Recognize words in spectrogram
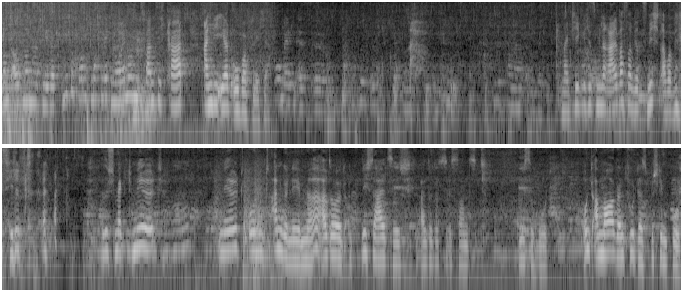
kommt aus 900 Meter Tiefe, kommt noch mit 29 Grad an die Erdoberfläche. Mein tägliches Mineralwasser wird es nicht, aber wenn es hilft. Also es schmeckt mild, mild und angenehm, ne? Also nicht salzig. Also das ist sonst nicht so gut. Und am Morgen tut das bestimmt gut.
